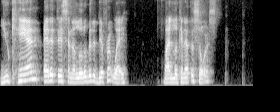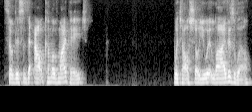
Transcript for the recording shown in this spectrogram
You can edit this in a little bit of different way by looking at the source. So this is the outcome of my page which I'll show you it live as well.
